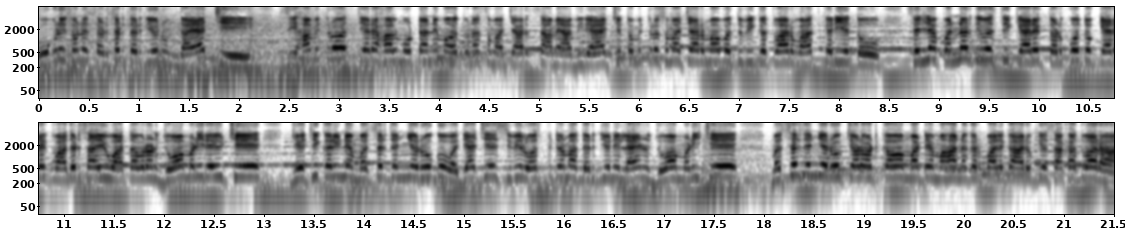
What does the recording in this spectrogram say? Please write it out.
ઓગણીસો ને સડસઠ દર્દીઓ નોંધાયા છે. જી હા મિત્રો, અત્યારે હાલ મોટા અને મહત્વના સમાચાર સામે આવી રહ્યા છે. તો મિત્રો, સમાચારમાં વધુ વિગતવાર વાત કરીએ તો છેલ્લા પંદર દિવસથી ક્યારેક તડકો તો ક્યારેક વાદળછાયું વાતાવરણ જોવા મળી રહ્યું છે, જેથી કરીને મચ્છરજન્ય રોગો વધ્યા છે. સિવિલ હોસ્પિટલમાં દર્દીઓની લાઈન જોવા મળી છે. મચ્છરજન્ય રોગચાળો અટકાવવા માટે મહાનગરપાલિકા આરોગ્ય શાખા દ્વારા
